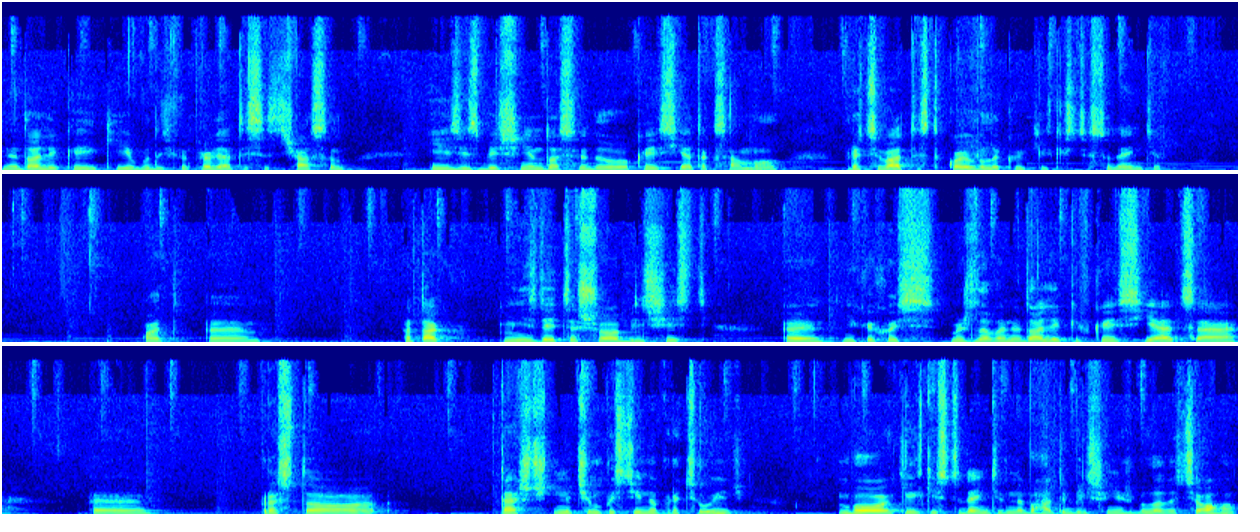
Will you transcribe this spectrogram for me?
недоліки, які будуть виправлятися з часом. І зі збільшенням досвіду КСЄ так само працювати з такою великою кількістю студентів. От, е, а так, мені здається, що більшість е, якихось, можливо, недоліків КСЄ це е, просто те, над чим постійно працюють, бо кількість студентів набагато більше, ніж була до цього,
